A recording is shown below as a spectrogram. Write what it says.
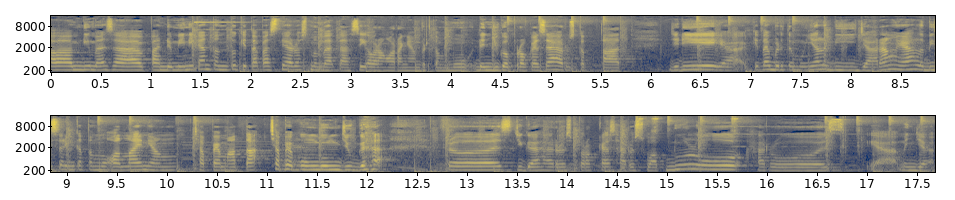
Em, di masa pandemi ini kan tentu kita pasti harus membatasi orang-orang yang bertemu dan juga prokesnya harus ketat. Jadi ya kita bertemunya lebih jarang ya, lebih sering ketemu online yang capek mata, capek punggung juga. Terus juga harus prokes harus swab dulu, harus ya menja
